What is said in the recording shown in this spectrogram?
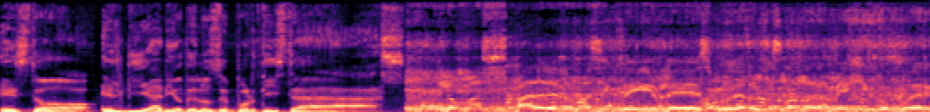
Esto, el diario de los deportistas. Lo más padre, lo más increíble es poder representar a México, poder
